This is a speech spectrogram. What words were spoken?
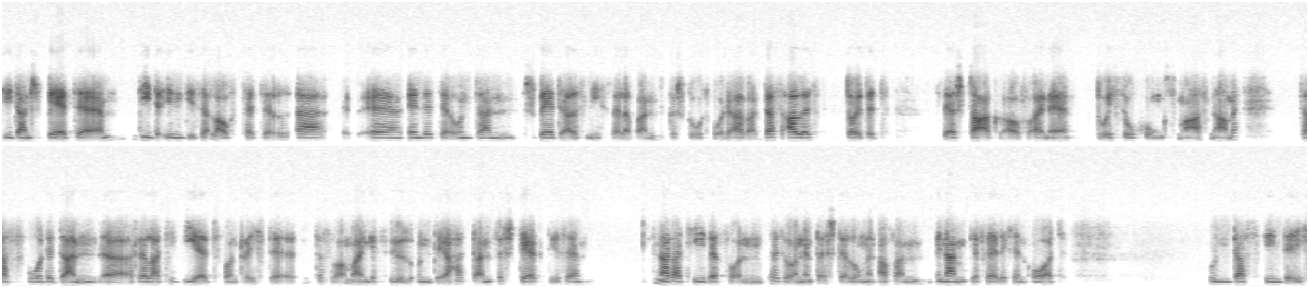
die dann später, die in dieser Laufzettel äh, äh, endete und dann später als nicht relevant gestuft wurde. Aber das alles deutet sehr stark auf eine Durchsuchungsmaßnahme das wurde dann äh, relativiert von Richter. Das war mein Gefühl. Und er hat dann verstärkt diese Narrative von Personenfeststellungen auf einem, in einem gefährlichen Ort. Und das finde ich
